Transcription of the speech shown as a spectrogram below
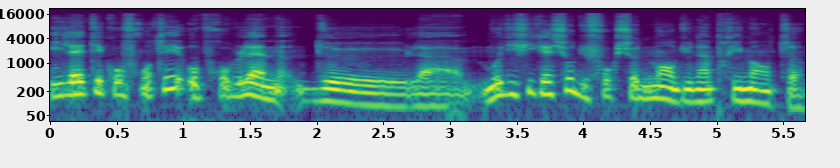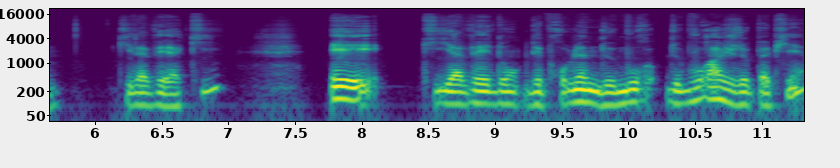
il a été confronté au problème de la modification du fonctionnement d'une imprimante qu'il avait acquis et qui avait donc des problèmes de, bourrage de papier.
